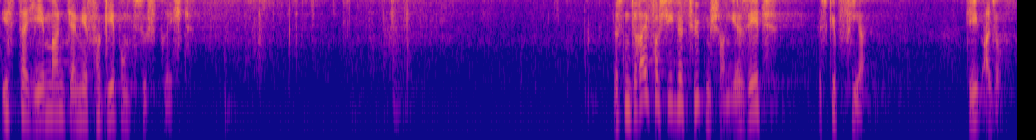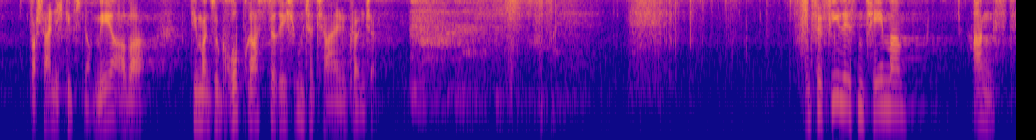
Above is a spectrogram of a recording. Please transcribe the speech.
ist da jemand, der mir Vergebung zuspricht? Das sind drei verschiedene Typen schon. Ihr seht, es gibt vier die, also wahrscheinlich gibt es noch mehr, aber die man so grob rasterig unterteilen könnte. Und für viele ist ein Thema Angst.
